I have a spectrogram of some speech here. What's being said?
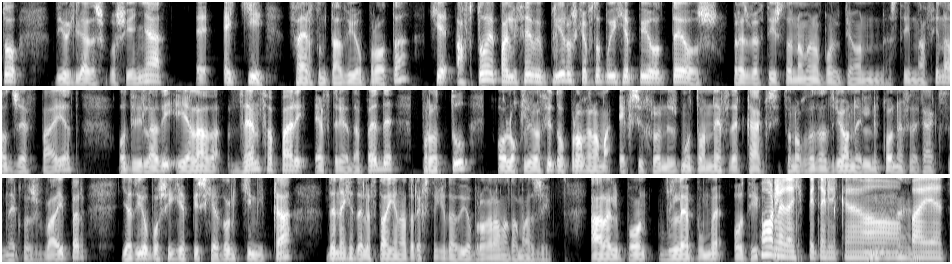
2028, 2029. Ε, εκεί θα έρθουν τα δύο πρώτα και αυτό επαληθεύει πλήρως και αυτό που είχε πει ο τέος πρεσβευτής των ΗΠΑ στην Αθήνα, ο Τζεφ Πάιατ, ότι δηλαδή η Ελλάδα δεν θα πάρει F-35 προτού ολοκληρωθεί το πρόγραμμα εξυγχρονισμού των F-16, των 83 ελληνικών F-16 στην έκδοση Viper, γιατί όπως είχε πει σχεδόν κοινικά δεν έχετε λεφτά για να τρέξετε και τα δύο προγράμματα μαζί. Άρα λοιπόν βλέπουμε ότι. Όλα τα έχει πει τελικά ο ναι. Πάιατ.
